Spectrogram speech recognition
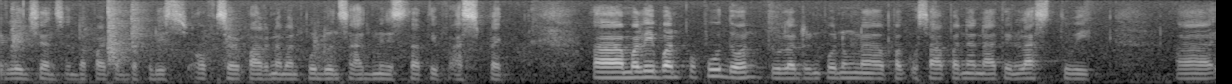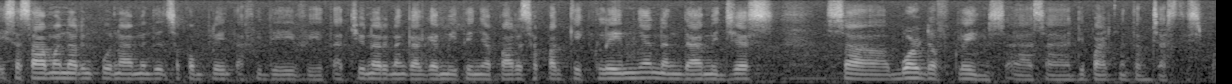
negligence on the part of the police officer para naman po dun sa administrative aspect. Uh, maliban po po doon, tulad rin po nung napag-usapan na natin last week, uh, isasama na rin po namin dun sa complaint affidavit at yun na rin ang gagamitin niya para sa pagkiklaim niya ng damages sa Board of Claims uh, sa Department of Justice po.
